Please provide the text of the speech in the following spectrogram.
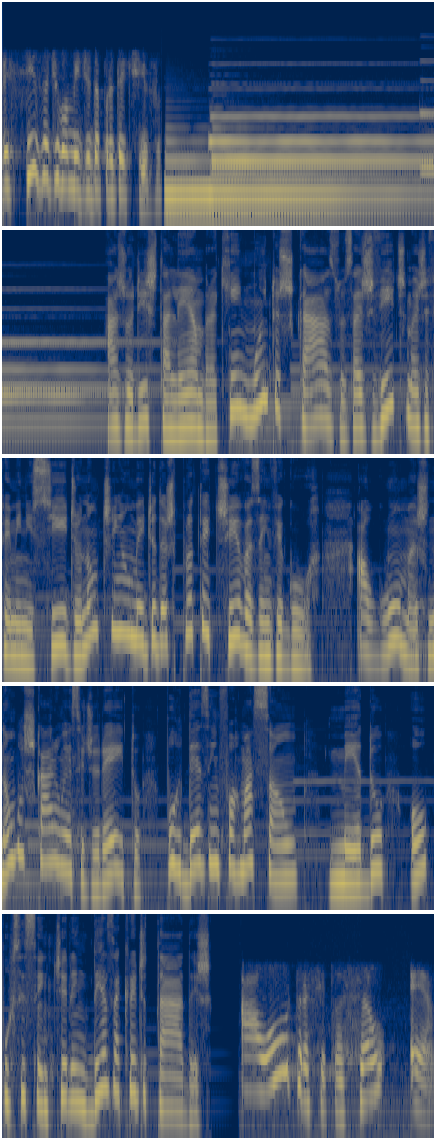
precisa de uma medida protetiva. A jurista lembra que, em muitos casos, as vítimas de feminicídio não tinham medidas protetivas em vigor. Algumas não buscaram esse direito por desinformação, medo ou por se sentirem desacreditadas. A outra situação é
